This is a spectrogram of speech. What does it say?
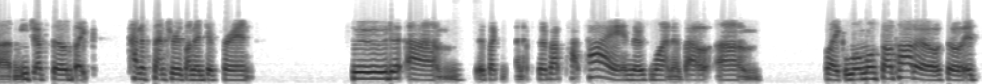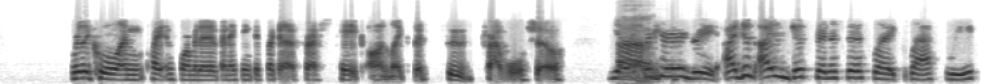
um, each episode like kind of centers on a different food. Um, there's like an episode about pad thai, and there's one about um, like lomo saltado. So it's really cool and quite informative. And I think it's like a fresh take on like the food travel show. Yeah, um, for sure agree. I just I just finished this like last week.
